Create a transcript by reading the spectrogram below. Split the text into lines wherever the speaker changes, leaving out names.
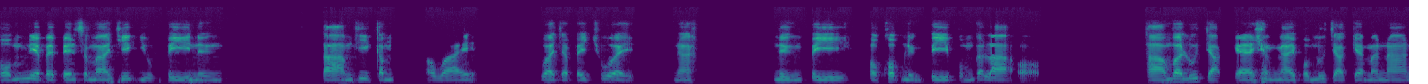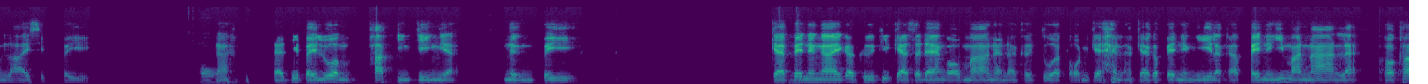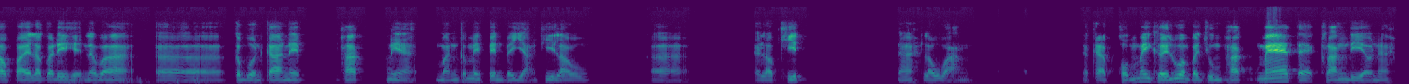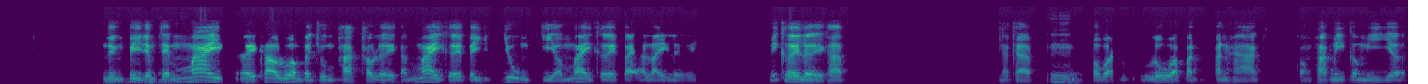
ผมเนี่ยไปเป็นสมาชิกอยู่ปีหนึ่ง ตามที่กำหนดเอาไว้ ว่าจะไปช่วยนะหนึ่งปี พอครบหนึ่งปี ผมก็ลาออก ถามว่ารู้จักแกยังไง ผมรู้จักแกมานานหลายสิบปี
โอ้
นะแต่ที่ไปร่วมพักจริง ๆ เนี่ยหนึ่งปี แกเป็นยังไงก็คือที่แกแสดงออกมานั่นนะคือตัวตนแกนะแกก็เป็นอย่างนี้แหละครับ เป็นอย่างนี้มานานแล้ว พอเข้าไปเราก็ได้เห็นแล้วว่าเอ่อกระบวนการในพักเนี่ย มันก็ไม่เป็นไปอย่างที่เราเอ่อเราคิดนะ เราหวังนะครับ ผมไม่เคยร่วมประชุมพักแม้แต่ครั้งเดียวนะหนึ่งปีเต็มๆไม่เคยเข้าร่วมประชุมพักเขาเลยครับ ไม่เคยไปยุ่งเกี่ยวไม่เคยไปอะไรเลย ไม่เคยเลยครับ นะครับ
อืม
เพราะว่ารู้รู้ว่าปัญปัญหาของพรรคนี้ก็มีเยอะ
